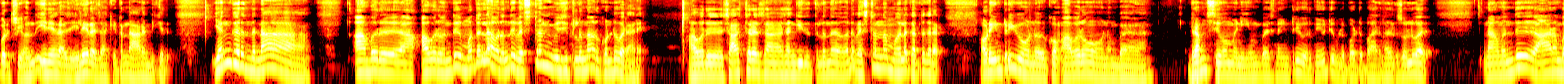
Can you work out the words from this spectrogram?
புரட்சி வந்து இளையராஜா இளையராஜா கிட்டேருந்து ஆரம்பிக்குது. எங்கே இருந்துன்னா அவர் அவர் வந்து முதல்ல அவர் வந்து வெஸ்டர்ன் மியூசிக்லேருந்து தான் அவர் கொண்டு வராரு. அவர் சாஸ்திர ச சங்கீதத்துலேருந்து அவர் வெஸ்டர்ன் தான் முதல்ல கற்றுக்கிறார் அவரோட இன்டர்வியூ ஒன்று இருக்கும். அவரும் நம்ம ட்ரம் சிவமணியும் பேசின இன்டர்வியூ இருக்கும். யூடியூப்பில் போட்டு பாருங்கள் அதில் சொல்லுவார். நான் வந்து ஆரம்ப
